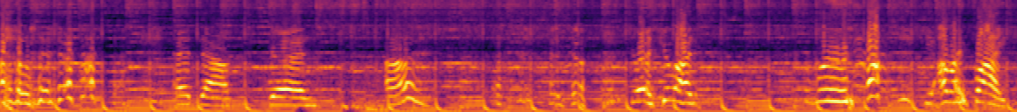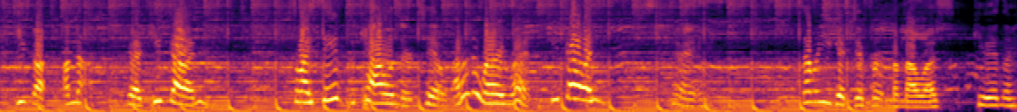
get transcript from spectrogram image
Head down. Good. Uh, good, come on. Rude. All right, fine. Keep going. I'm not, good, keep going. So I saved the calendar too. I don't know where I went. Keep going. Right. Is that where you get different Momoas? Keep in the.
